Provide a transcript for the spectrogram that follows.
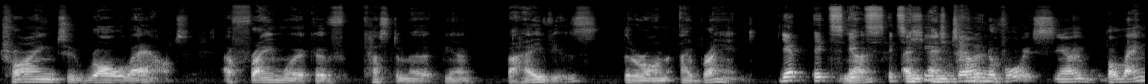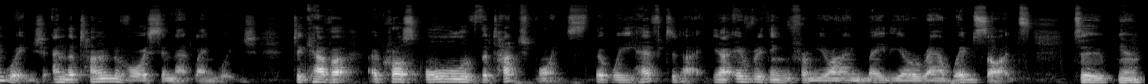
trying to roll out a framework of customer, you know, behaviors that are on a brand? Yep, it's you it's it's a and, huge and endeavor. tone of voice. You know, the language and the tone of voice in that language to cover across all of the touch points that we have today. You know, everything from your own media around websites to you know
